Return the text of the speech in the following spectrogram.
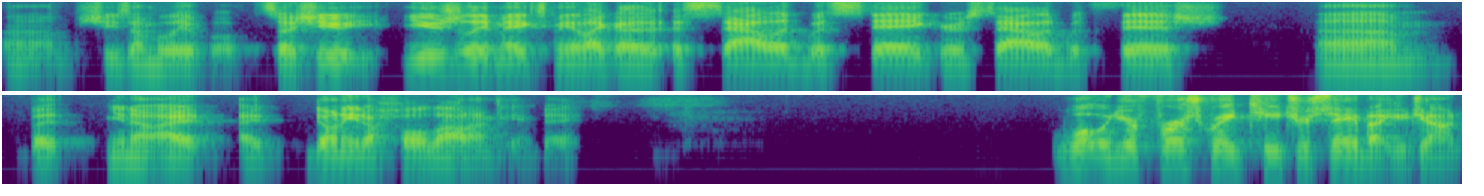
Um, she's unbelievable. So she usually makes me like a, a salad with steak or a salad with fish. Um, but you know, I, I don't eat a whole lot on game day. What would your first grade teacher say about you, John?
